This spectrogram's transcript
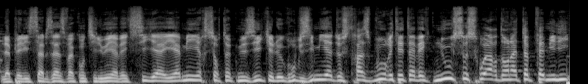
La playlist Alsace va continuer avec Sia et Amir sur Top Music et le groupe Zimia de Strasbourg était avec nous ce soir dans la Top Family.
